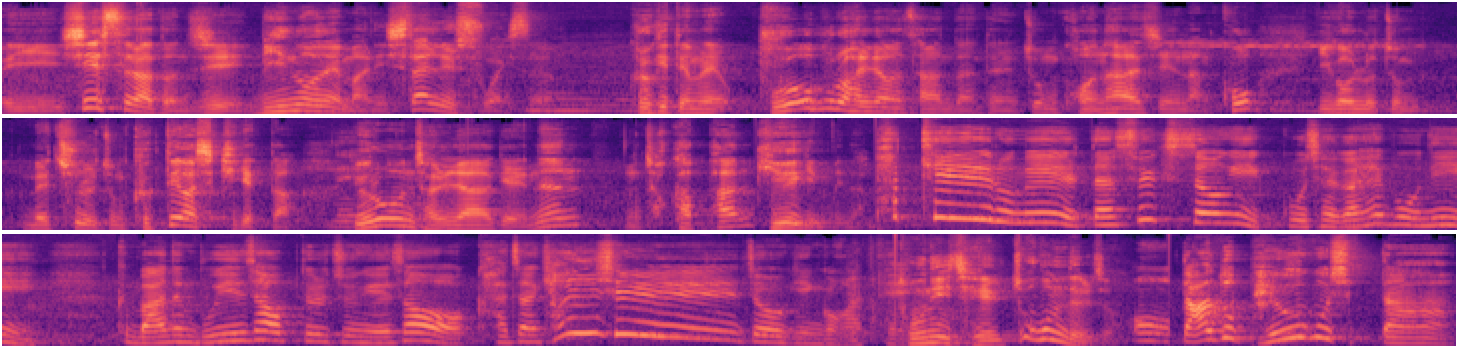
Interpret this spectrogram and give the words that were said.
이 CS라든지 민원에 많이 시달릴 수가 있어요. 음. 그렇기 때문에 부업으로 하려는 사람들한테는 좀 권하지는 않고 이걸로 좀 매출을 좀 극대화시키겠다. 네. 이런 전략에는 적합한 기획입니다. 파티룸이 일단 수익성이 있고 제가 해보니 그 많은 무인 사업들 중에서 가장 현실적인 것 같아. 돈이 제일 조금 들죠. 어, 나도 배우고 싶다.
